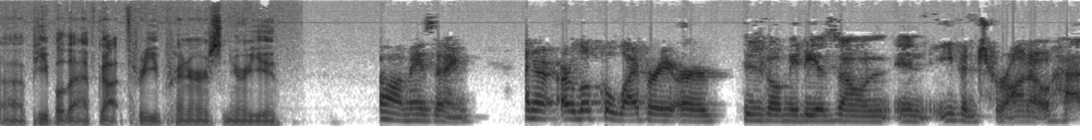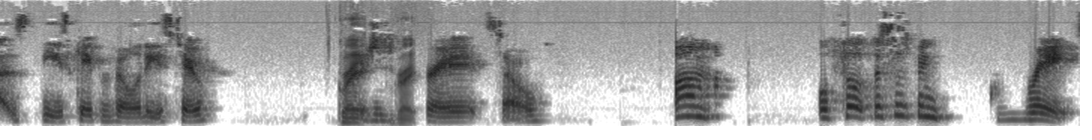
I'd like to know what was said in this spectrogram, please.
uh, people that have got 3D printers near you. Oh, amazing. And our, our, local library or digital media zone in even Toronto has these capabilities too. Great, great. Great. So, um, well, Phil, this has been great.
